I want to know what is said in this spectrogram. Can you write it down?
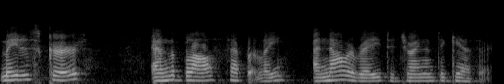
made a skirt and the blouse separately and now we're ready to join them together.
